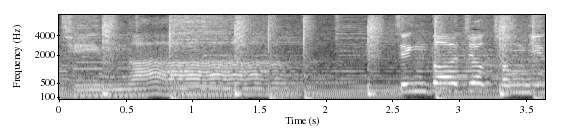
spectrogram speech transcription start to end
及前额，静待着重现。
